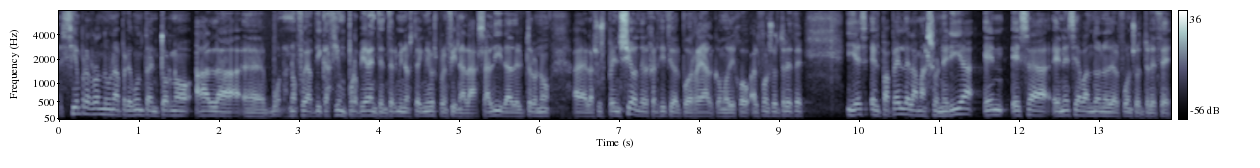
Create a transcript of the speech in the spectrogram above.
siempre ronda una pregunta en torno a la, eh, bueno, no fue abdicación propiamente en términos técnicos, pero en fin, a la salida del trono, a la suspensión del ejercicio del poder real, como dijo Alfonso XIII, y es el papel de la masonería en, esa, en ese abandono de Alfonso XIII.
